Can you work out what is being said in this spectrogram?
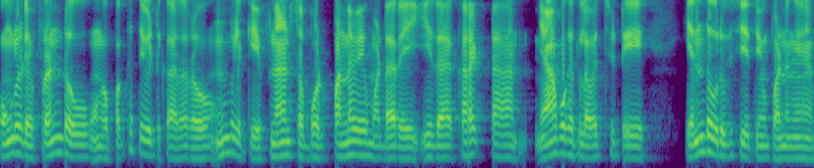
உங்களுடைய ஃப்ரெண்டோ உங்கள் பக்கத்து வீட்டுக்காரரோ உங்களுக்கு ஃபினான்ஸ் சப்போர்ட் பண்ணவே மாட்டார். இதை கரெக்டாக ஞாபகத்தில் வச்சுட்டு எந்த ஒரு விஷயத்தையும் பண்ணுங்கள்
